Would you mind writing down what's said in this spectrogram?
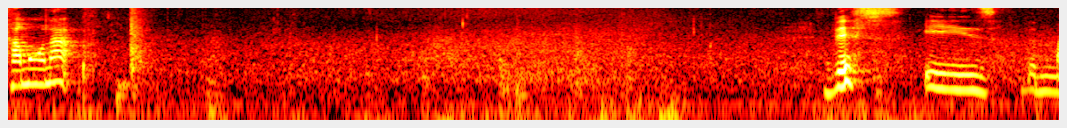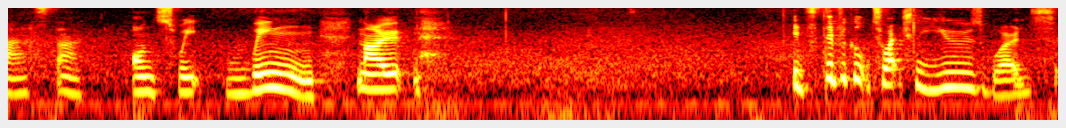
Come on up. This is the master ensuite wing. Now, it's difficult to actually use words.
